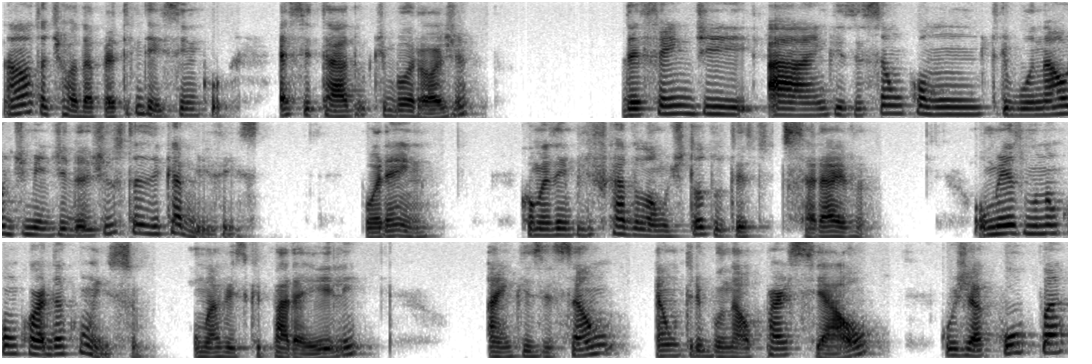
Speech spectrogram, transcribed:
Na nota de rodapé 35, é citado que Boroja defende a Inquisição como um tribunal de medidas justas e cabíveis. Porém, como exemplificado ao longo de todo o texto de Saraiva, o mesmo não concorda com isso, uma vez que para ele a Inquisição é um tribunal parcial cuja culpa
